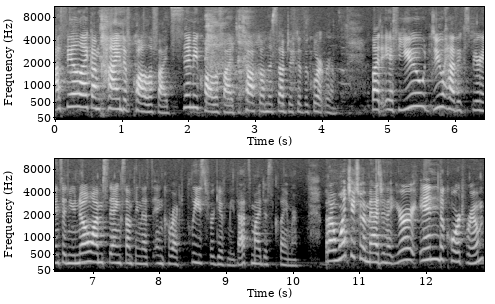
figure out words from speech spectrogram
I feel like I'm kind of qualified, semi qualified, to talk on the subject of the courtroom. But if you do have experience and you know I'm saying something that's incorrect, please forgive me. That's my disclaimer. But I want you to imagine that you're in the courtroom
